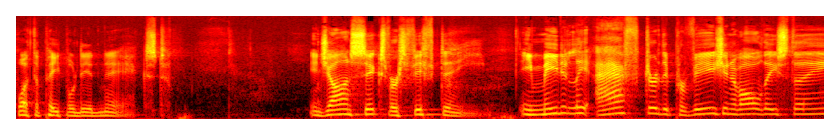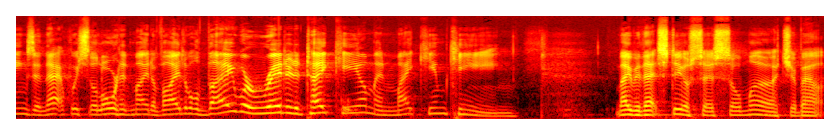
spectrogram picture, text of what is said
what the people did next. In John 6, verse 15, immediately after the provision of all these things and that which the Lord had made available, they were ready to take him and make him king. Maybe that still says so much about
